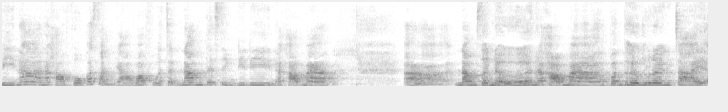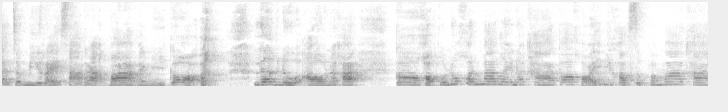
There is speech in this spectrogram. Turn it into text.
ปีหน้านะคะ โฟก็สัญญาว่าโฟจะนำแต่สิ่งดีๆนะคะมานำเสนอนะคะมาบันเทิงเริงใจอาจจะมีไร้สาระบ้างอันนี้ก็เลือกดูเอานะคะ ก็ขอบคุณทุกคนมากเลยนะคะ ก็ขอให้มีความสุขมากๆค่ะ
